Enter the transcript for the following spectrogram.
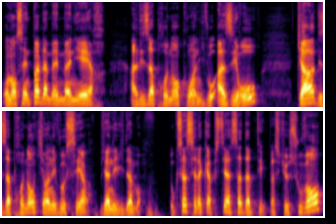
On n'enseigne pas de la même manière à des apprenants qui ont un niveau A0 qu'à des apprenants qui ont un niveau C1, bien évidemment. Donc ça, c'est la capacité à s'adapter. Parce que souvent,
